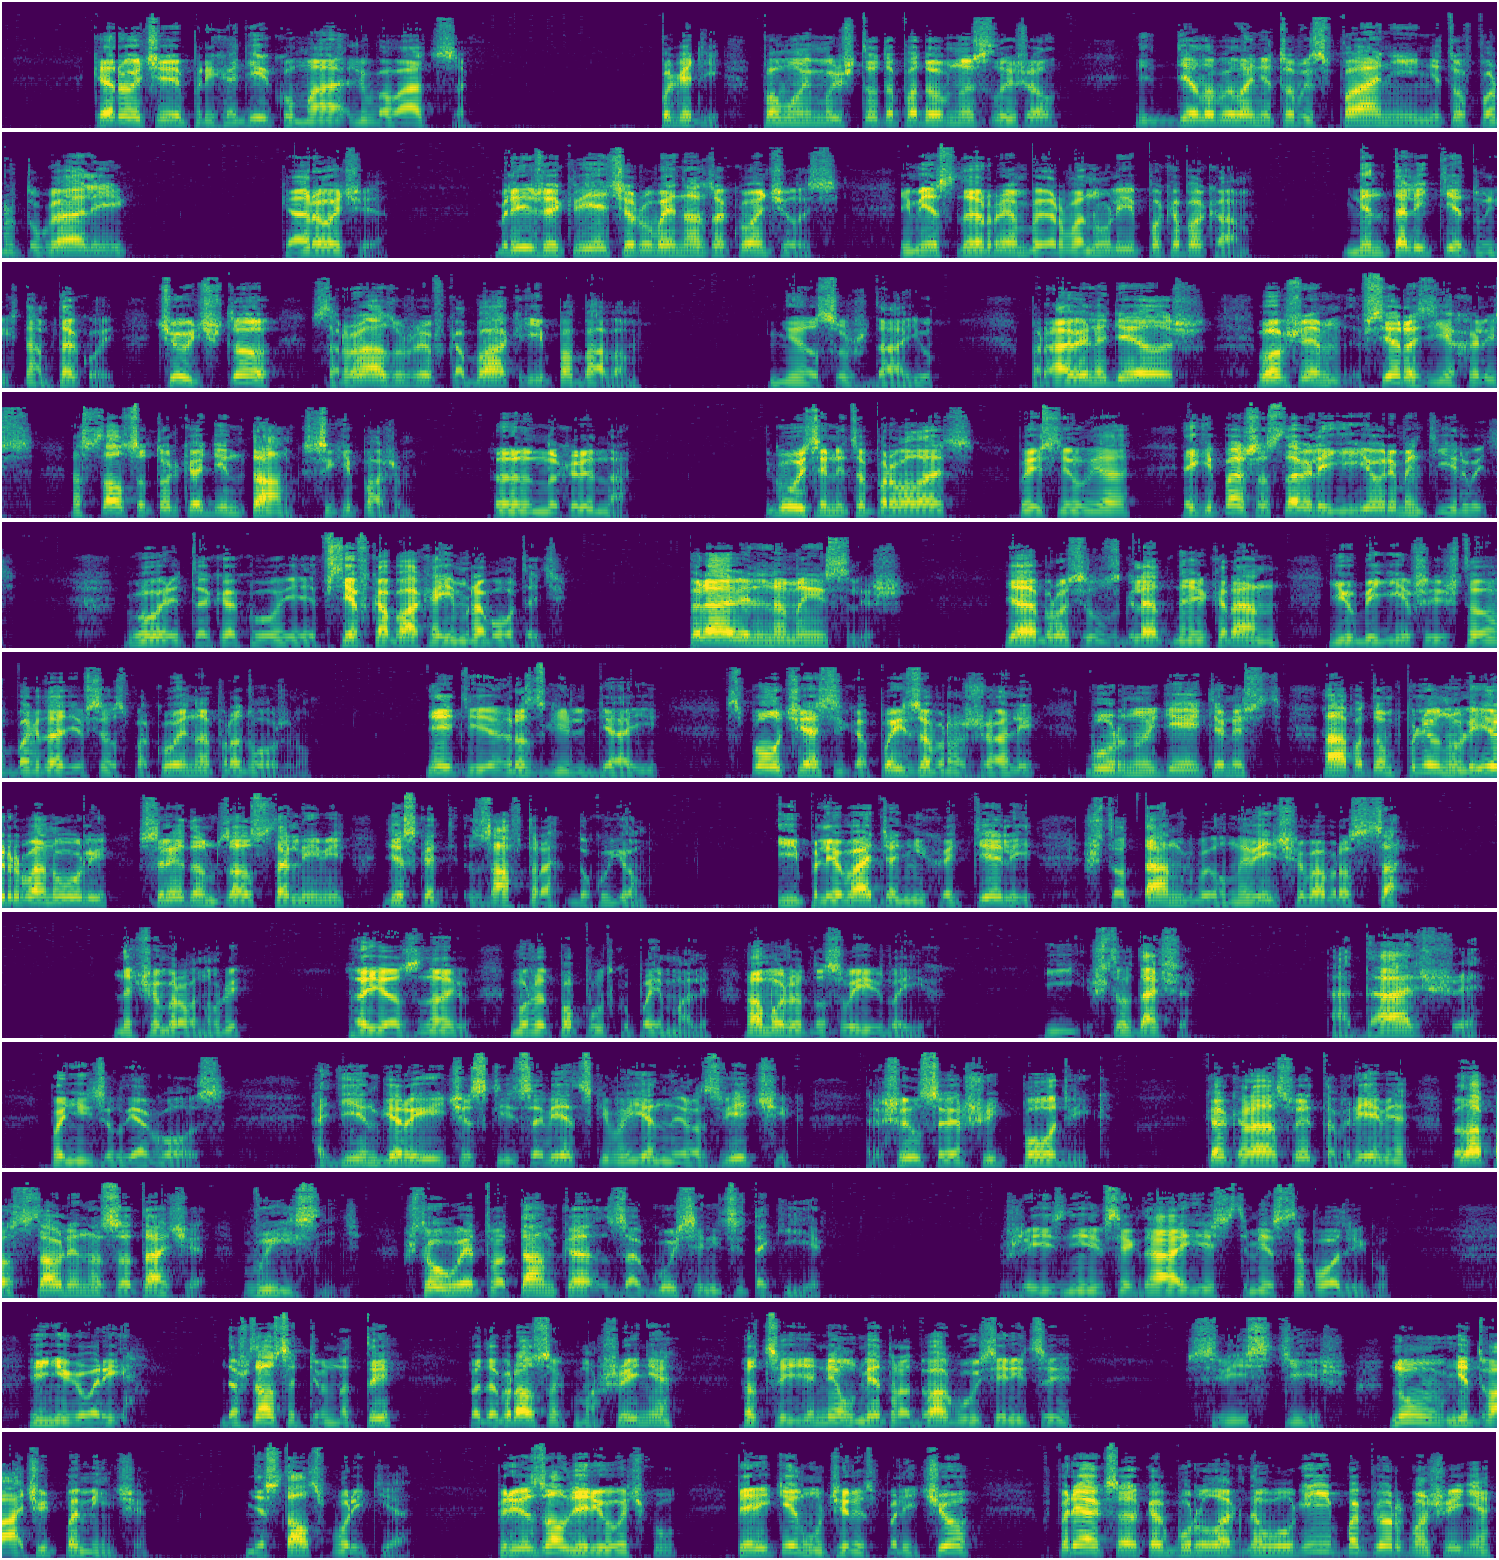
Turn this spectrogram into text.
Короче, приходи к ума любоваться. Погоди, по-моему, что-то подобное слышал. Дело было не то в Испании, не то в Португалии. Короче, ближе к вечеру война закончилась, и местные рэмбы рванули по кабакам. Менталитет у них там такой. Чуть что, сразу же в кабак и по бабам. Не осуждаю. Правильно делаешь. В общем, все разъехались. Остался только один танк с экипажем. Э, нахрена? Гусеница порвалась, пояснил я. Экипаж оставили ее ремонтировать. Горе-то какое! Все в кабак, а им работать. Правильно мыслишь. Я бросил взгляд на экран и, убедившись, что в Багдаде все спокойно, продолжил. Эти разгильдяи с полчасика поизображали бурную деятельность, а потом плюнули и рванули следом за остальными, дескать, завтра докуем. И плевать они хотели, что танк был новейшего образца. На чем рванули? А я знаю, может, попутку поймали, а может, на своих двоих. И что дальше? А дальше, — понизил я голос, — один героический советский военный разведчик решил совершить подвиг. Как раз в это время была поставлена задача выяснить, что у этого танка за гусеницы такие. В жизни всегда есть место подвигу. И не говори. Дождался темноты, подобрался к машине, отсоединил метра два гусеницы. Свистишь. Ну, не два, а чуть поменьше. Не стал спорить я. Перевязал веревочку, перекинул через плечо впрягся, как бурлак на Волге, и попер к машине.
